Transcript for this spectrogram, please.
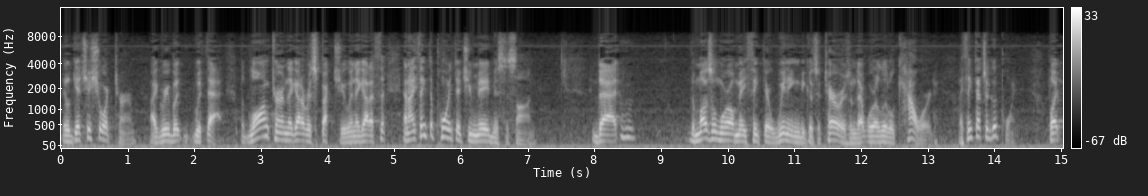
It'll get you short term. I agree with, with that. But long term, they got to respect you, and they got to. Th- and I think the point that you made, Mr. San, that mm-hmm. the Muslim world may think they're winning because of terrorism, that we're a little coward. I think that's a good point. But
